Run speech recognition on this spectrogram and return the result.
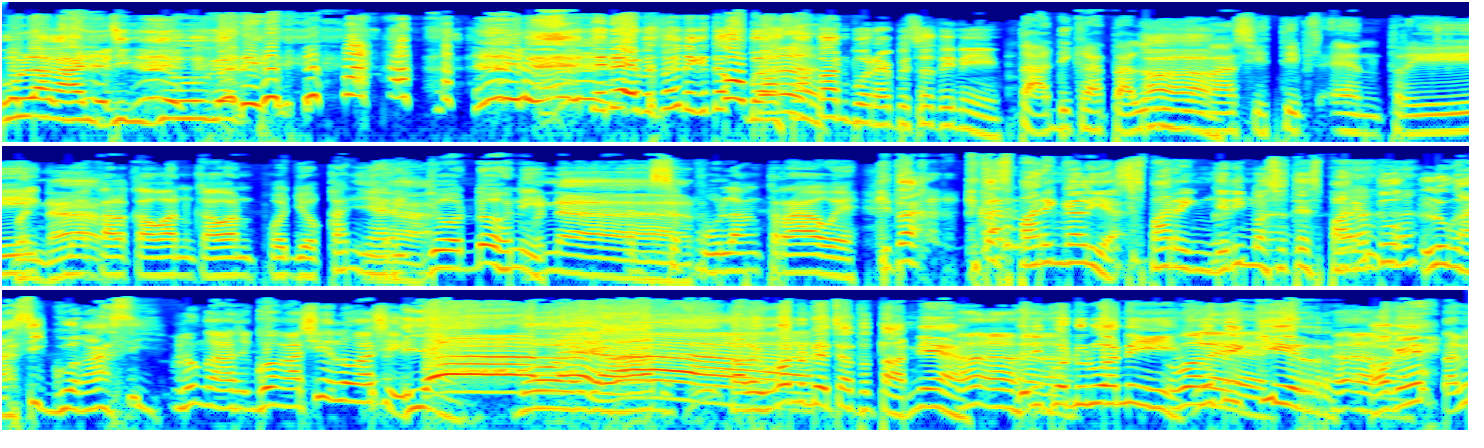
Ulang anjing juga nih. Jadi episode kita mau bahas apaan Pur episode ini? Tadi kata lu mau ngasih tips and trick Benar. bakal kawan-kawan pojokan nyari Iya, jodoh nih. benar. Sepulang teraweh. Kita kita sparring kali ya, sparring. Jadi maksudnya sparring tuh lu ngasih gua ngasih. Lu ngasih gua ngasih lu ngasih. Iya, boleh kan? Kalau gua kan udah catatannya. Heeh. Jadi gua duluan nih, lu Boleh. pikir. Heeh. Oke? Tapi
